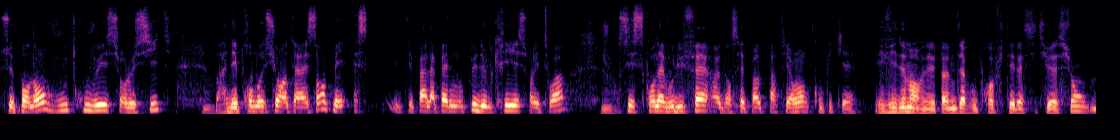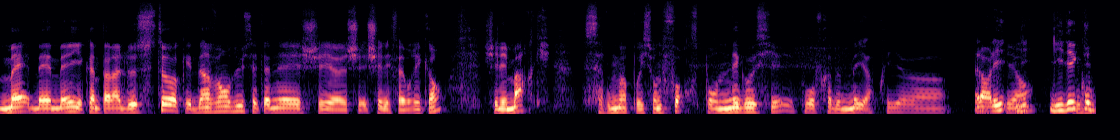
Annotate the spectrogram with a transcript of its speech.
Cependant, vous trouvez sur le site mmh. bah, des promotions intéressantes, mais est-ce qu'il n'était pas la peine non plus de le crier sur les toits? Je mmh. pense que c'est ce qu'on a voulu faire dans cette période particulièrement compliquée. Évidemment, vous n'allez pas me dire que vous profitez de la situation, mais, mais, mais il y a quand même pas mal de stocks et d'invendus cette année chez, euh, chez, chez les fabricants, chez les marques. Ça vous met en position de force pour négocier, pour offrir de meilleurs prix à alors l'idée qu'on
